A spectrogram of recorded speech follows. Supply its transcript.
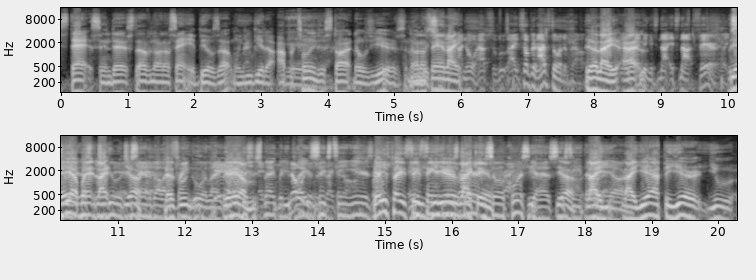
stats and that stuff, you know what I'm saying? It builds up when you get an opportunity Yeah. to start those years. You know what I'm Which- saying? I Like know absolutely. I, it's something I've thought about. Yeah, like, I, I- think it's not. It's not fair. Like, Yeah, yeah, but, like, you, what you're yeah, saying about like that's Frank Gore, like yeah, no yeah. disrespect, but he No played 16 all. years. Yeah, he's played and he's 16 years, these like in- so of Right. course he has Yeah, like yards. like year after year, you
